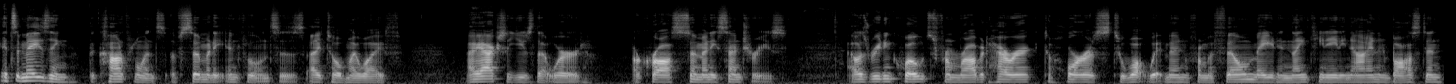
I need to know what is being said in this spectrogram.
It's amazing the confluence of so many influences, I told my wife. I actually used that word. Across so many centuries. I was reading quotes from Robert Herrick to Horace to Walt Whitman from a film made in 1989 in Boston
